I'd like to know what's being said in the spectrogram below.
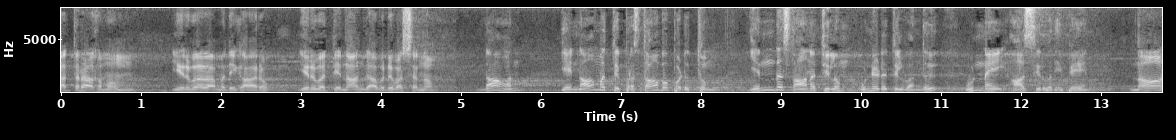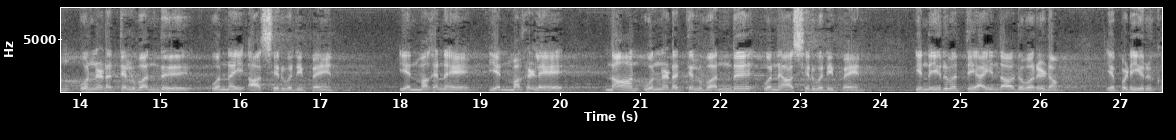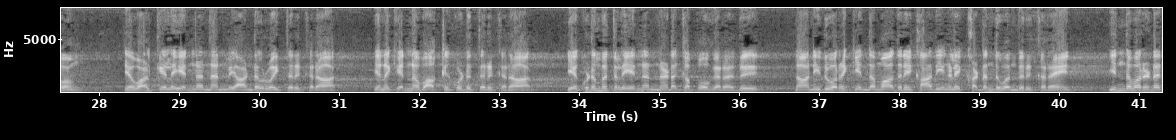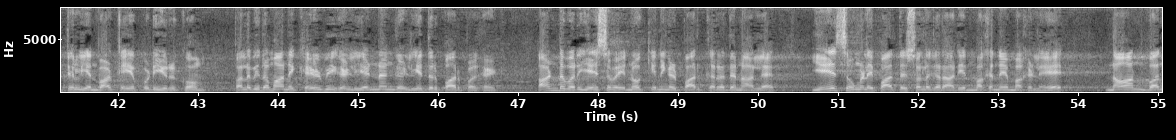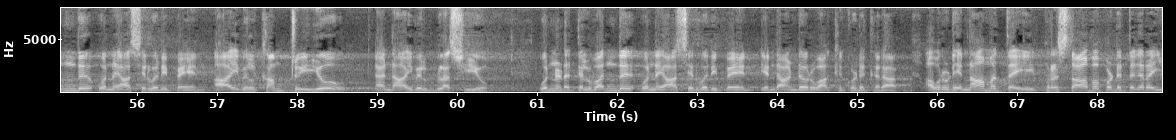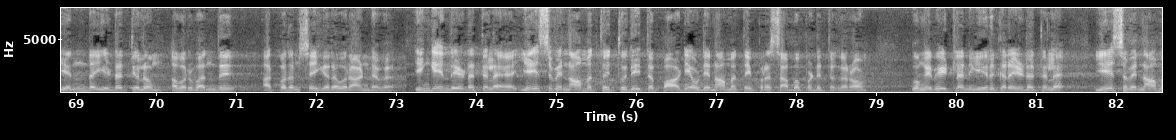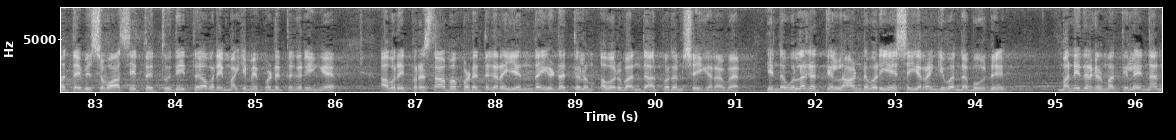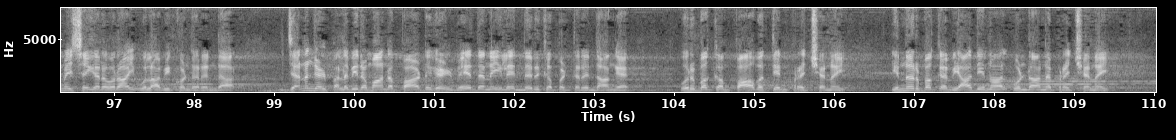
யாத்திராகமம் இருபதாம் அதிகாரம் இருபத்தி நான்காவது வசனம். நான் என் நாமத்தை பிரஸ்தாபப்படுத்தும் எந்த ஸ்தானத்திலும் உன்னிடத்தில் வந்து உன்னை ஆசீர்வதிப்பேன். நான் உன்னிடத்தில் வந்து உன்னை ஆசீர்வதிப்பேன். என் மகனே என் மகளே நான் உன்னிடத்தில் வந்து உன்னை ஆசீர்வதிப்பேன். இந்த இருபத்தி ஐந்தாவது வருடம் எப்படி இருக்கும்? என் வாழ்க்கையில் என்ன நன்மை ஆண்டவர் வைத்திருக்கிறார்? எனக்கு என்ன வாக்கு கொடுத்திருக்கிறார்? என் குடும்பத்தில் என்ன நடக்க போகிறது? நான் இதுவரைக்கும் இந்த மாதிரி காரியங்களை கடந்து வந்திருக்கிறேன். இந்த வருடத்தில் என் வாழ்க்கை எப்படி இருக்கும்? பலவிதமான கேள்விகள் எண்ணங்கள் எதிர்பார்ப்புகள். ஆண்டவர் இயேசுவை நோக்கி நீங்கள் பார்க்கிறதுனால இயேசு உங்களை பார்த்து சொல்லுகிறார் என் மகனே மகளே நான் வந்து உன்னை ஆசிர்வதிப்பேன். I will come to you and I will bless you உன்னிடத்தில் வந்து உன்னை ஆசீர்வதிப்பேன் என்று ஆண்டவர் வாக்கு கொடுக்கிறார். அவருடைய நாமத்தை பிரஸ்தாபப்படுத்துகிற எந்த இடத்திலும் அவர் வந்து அற்புதம் செய்கிற ஒரு ஆண்டவர். இங்கே இந்த இடத்துல இயேசுவின் நாமத்தை துதித்து பாடி அவருடைய நாமத்தை பிரஸ்தாபப்படுத்துகிறோம். உங்க வீட்டில் நீங்க இருக்கிற இடத்துல இயேசுவின் நாமத்தை விசுவாசித்து துதித்து அவரை மகிமைப்படுத்துகிறீங்க. அவரை பிரஸ்தாபப்படுத்துகிற எந்த இடத்திலும் அவர் வந்து அற்புதம் செய்கிறவர். இந்த உலகத்தில் ஆண்டவர் இயேசு இறங்கி வந்தபோது மனிதர்கள் மத்தியிலே நன்மை செய்கிறவராய் உலாவிக் கொண்டிருந்தார். ஜனங்கள் பலவிதமான பாடுகள் வேதனையிலே நெருக்கப்பட்டிருந்தாங்க. ஒரு பக்கம் பாவத்தின் பிரச்சனை இன்னொரு பக்கம் வியாதினால் உண்டான பிரச்சனை.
